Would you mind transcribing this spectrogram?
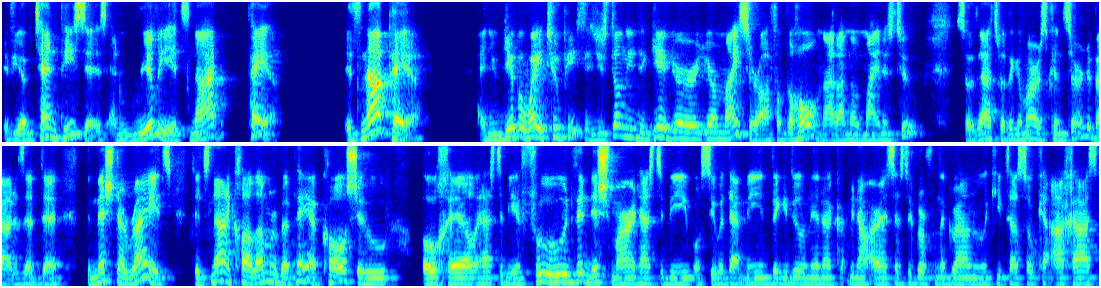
If you have 10 pieces and really it's not paya, it's not paya, and you give away two pieces, you still need to give your, your miser off of the whole, not on the minus two. So that's what the Gemara is concerned about, is that the, the Mishnah writes that it's not a klal amr b'peya, kol shehu ochel, it has to be a food, the nishmar, it has to be, we'll see what that means, vigidul mina ares has to grow from the ground, lakitaso ka'achas,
